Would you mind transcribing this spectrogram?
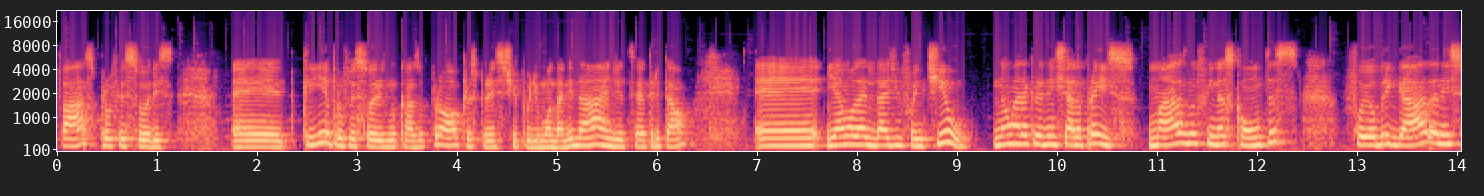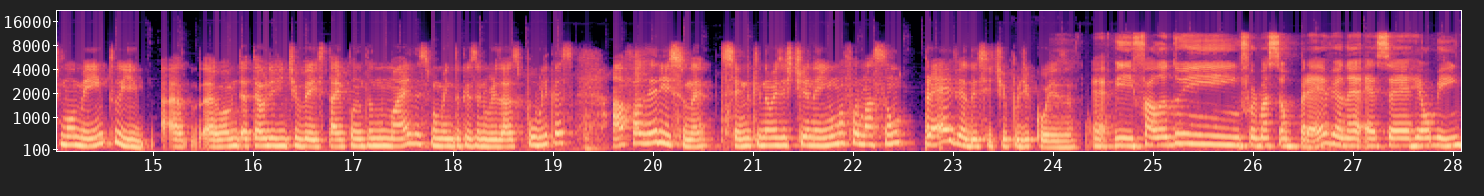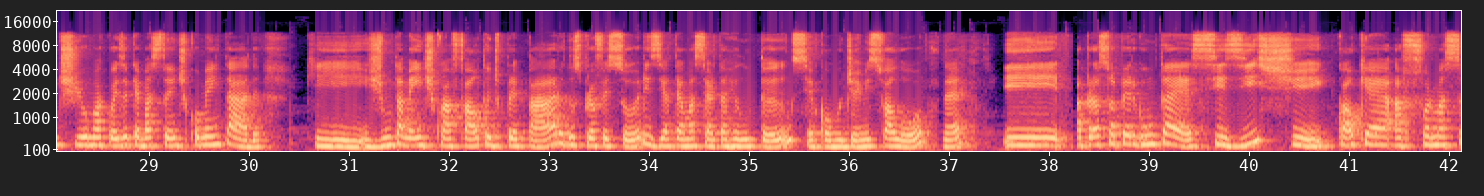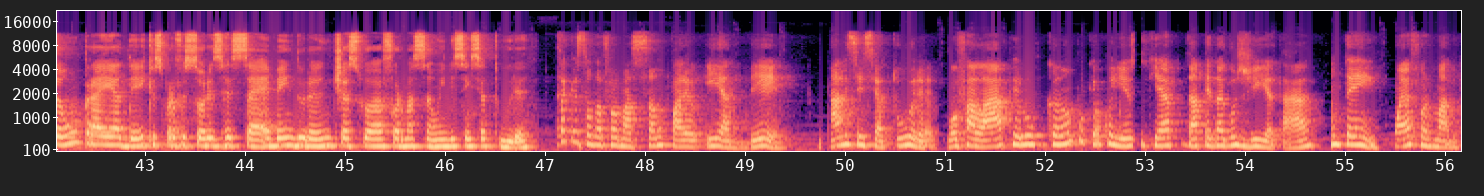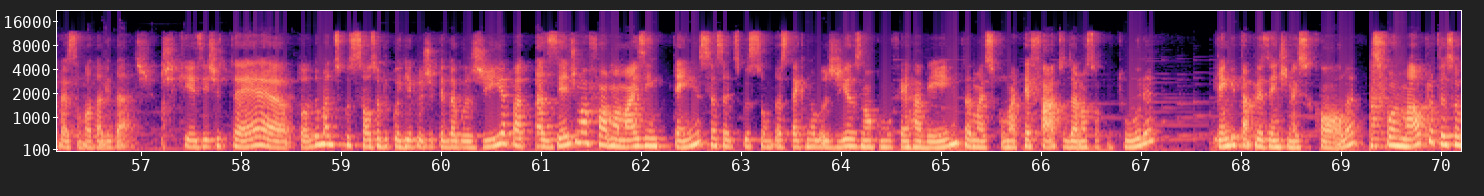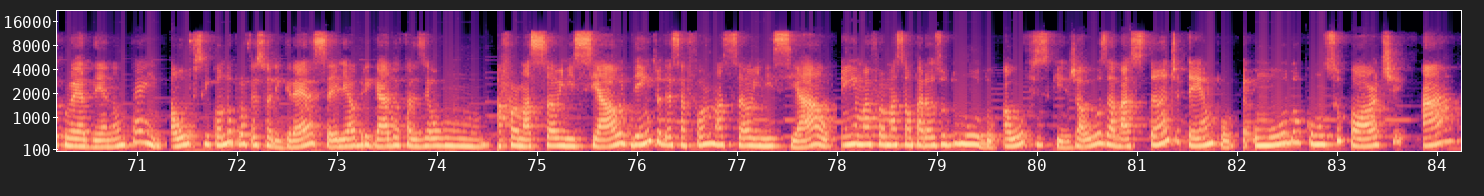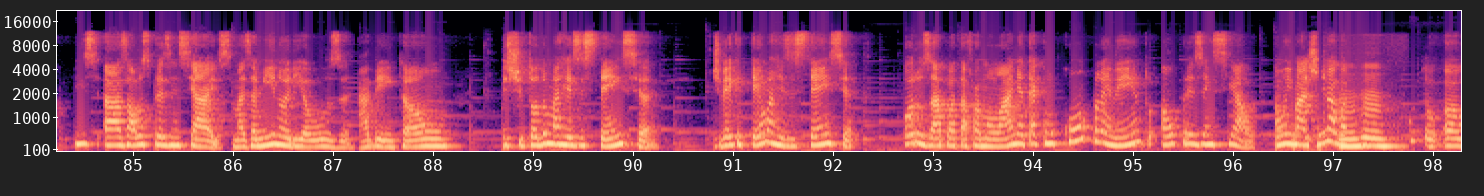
faz professores, é, cria professores, no caso, próprios para esse tipo de modalidade, etc e tal. É, e a modalidade infantil não era credenciada para isso, mas no fim das contas foi obrigada nesse momento, e até onde a gente vê está implantando mais nesse momento do que as universidades públicas, a fazer isso, né? Sendo que não existia nenhuma formação prévia desse tipo de coisa. É, e falando em formação prévia, né? Essa é realmente uma coisa que é bastante comentada que juntamente com a falta de preparo dos professores e até uma certa relutância, como o James falou, né, e a próxima pergunta é se existe qual que é a formação para EAD que os professores recebem durante a sua formação em licenciatura. Essa questão da formação para o EAD na licenciatura, vou falar pelo campo que eu conheço, que é da pedagogia, tá? Não tem, não é formado para essa modalidade. Acho que existe até toda uma discussão sobre currículo de pedagogia para trazer de uma forma mais intensa essa discussão das tecnologias, não como ferramenta, mas como artefatos da nossa cultura tem que estar presente na escola, mas formar o professor para o EAD não tem. A UFSC, quando o professor ingressa, ele é obrigado a fazer um, uma formação inicial e dentro dessa formação inicial tem uma formação para uso do Moodle. A UFSC já usa há bastante tempo o Moodle como suporte às aulas presenciais, mas a minoria usa, sabe? Então, existe toda uma resistência. A gente vê que tem uma resistência usar a plataforma online até como complemento ao presencial. Então, imagina agora, uhum.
